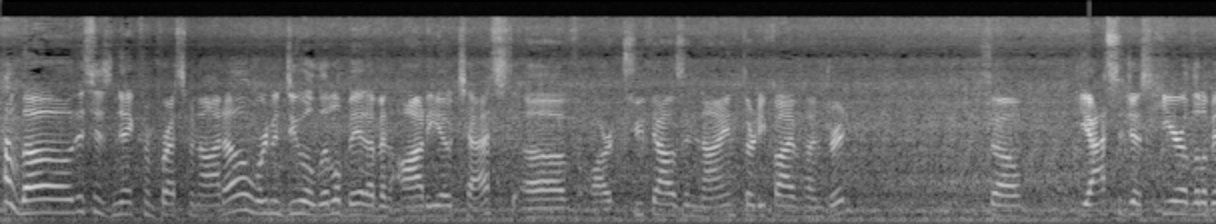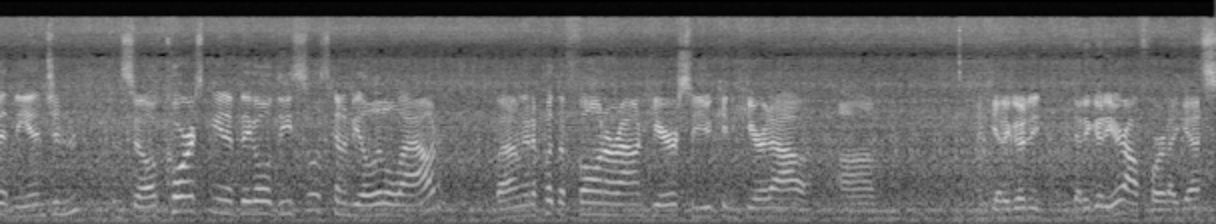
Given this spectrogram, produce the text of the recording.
Hello, this is Nick from Prestman Auto. We're going to do a little bit of an audio test of our 2009 3500. So you asked to just hear a little bit in the engine. And so of course, being a big old diesel, it's going to be a little loud, but I'm going to put the phone around here so you can hear it out um, and get a good get a good ear out for it, I guess.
